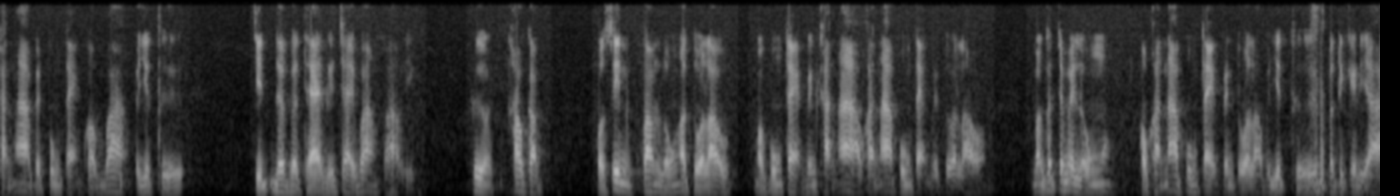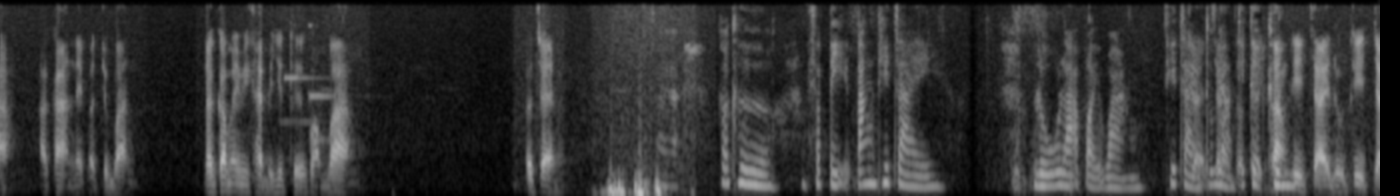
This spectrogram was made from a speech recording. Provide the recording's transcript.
ขันห้าไปปรุงแต่งความว่างไปยึดถือ จิตเดิมแท้หรือใจว่างเปล่าอีก คือเท่ากับพอสิ้นความหลงเอาตัวเรามาปรุงแต่งเป็นขันห้าเอาขันห้าปรุงแต่งเป็นตัวเรา มันก็จะไม่หลงเอาขันหน้าปรุงแต่งเป็นตัวเราไปยึดถือปฏิกิริยาอาการในปัจจุบัน แล้วก็ไม่มีใครไปยึดถือความว่าง เข้าใจไหมเข้าใจค่ะก็คือสติตั้งที่ใจ รู้ละปล่อยวางที่ใจทุกอย่างที่เกิดขึ้นตั้งที่ใจดูที่ใจ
